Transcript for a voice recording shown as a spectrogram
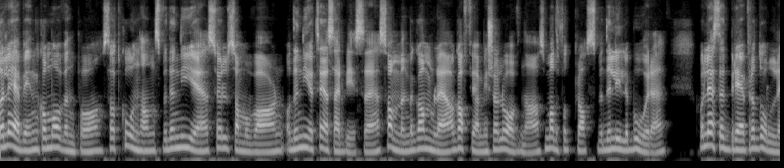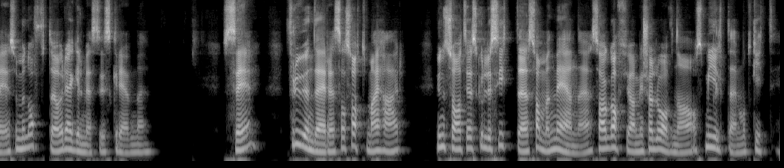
Da Levin kom ovenpå, satt konen hans ved den nye sølvsamovaren og det nye teserviset sammen med gamle Agafia Misjalovna, som hadde fått plass ved det lille bordet, og leste et brev fra Dolly som hun ofte og regelmessig skrev med. Se, fruen deres har satt meg her. Hun sa at jeg skulle sitte sammen med henne, sa Agafia Misjalovna og smilte mot Kitty.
